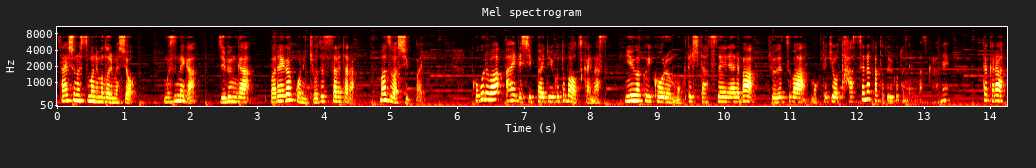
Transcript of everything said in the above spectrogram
最初の質問に戻りましょう。娘が自分がバレエ学校に拒絶されたら、まずは失敗。ここではあえて失敗という言葉を使います。入学イコール目的達成であれば、拒絶は目的を達せなかったということになりますからね。だから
